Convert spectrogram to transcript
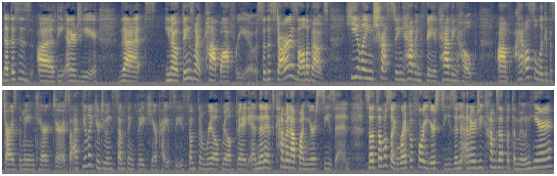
that this is uh, the energy that you know things might pop off for you so the star is all about healing trusting having faith having hope um, I also look at the star as the main character. So I feel like you're doing something big here, Pisces, something real, real big. And then it's coming up on your season. So it's almost like right before your season energy comes up with the moon here,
